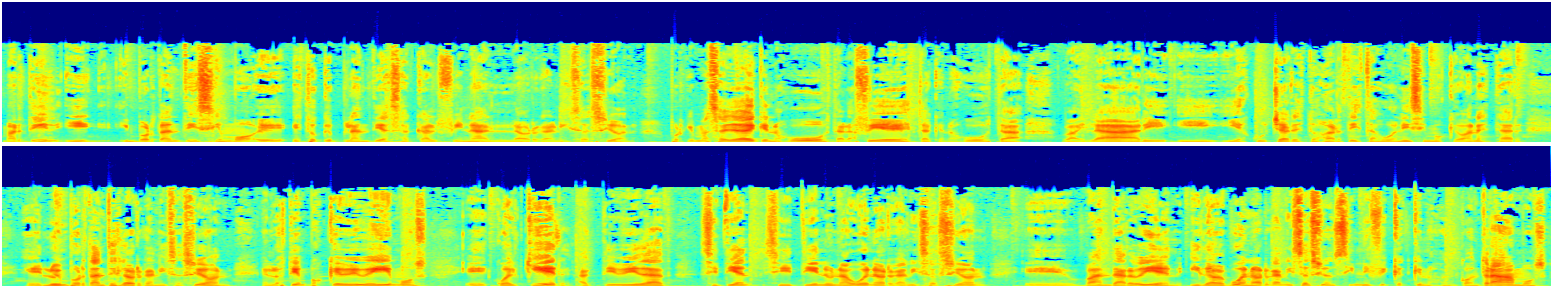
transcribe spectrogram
Martín, y importantísimo eh, esto que planteas acá al final, la organización, porque más allá de que nos gusta la fiesta, que nos gusta bailar y, y escuchar estos artistas buenísimos que van a estar eh, lo importante es la organización. En los tiempos que vivimos, eh, cualquier actividad, si tiene, si tiene una buena organización, eh, va a andar bien. Y la buena organización significa que nos encontramos,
